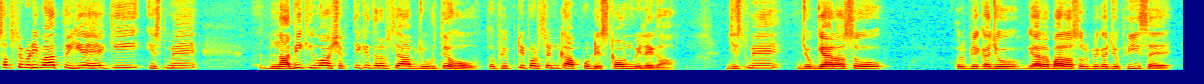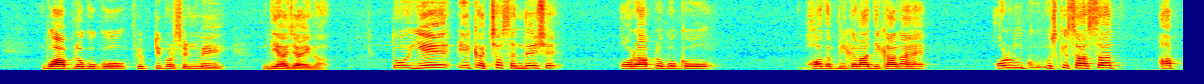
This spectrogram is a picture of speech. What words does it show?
सबसे बड़ी बात तो ये है कि इसमें नाभिक युवा शक्ति की तरफ़ से आप जुड़ते हो तो 50 परसेंट का आपको डिस्काउंट मिलेगा, जिसमें जो 1100 रुपये का जो 11 1200 रुपये का जो फ़ीस है, वो आप लोगों को 50 परसेंट में दिया जाएगा। तो ये एक अच्छा संदेश है, और आप लोगों को बहुत अपनी कला दिखाना है, और उनको, उसके साथ साथ आप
